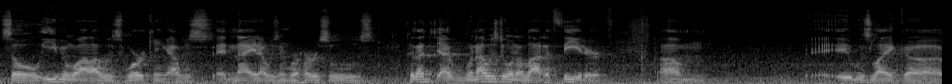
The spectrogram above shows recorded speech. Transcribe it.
So even while I was working, I was at night. I was in rehearsals because I, I, when I was doing a lot of theater, um, it was like uh,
